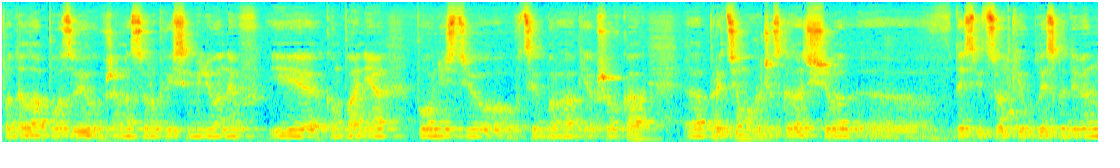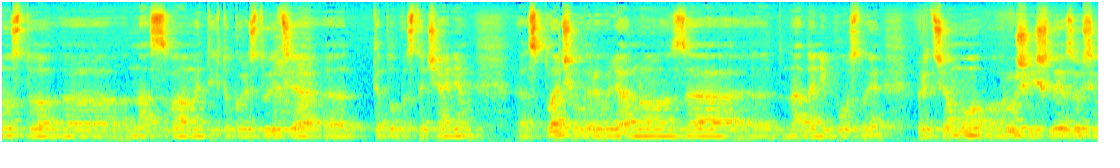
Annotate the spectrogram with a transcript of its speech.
подала позов вже на 48 мільйонів, і компанія повністю в цих боргах є в шовках. Е, При цьому хочу сказати, що е, десь відсотків близько 90 е, нас з вами, тих, хто користується е, теплопостачанням, е, сплачували регулярно за надані послуги. При цьому гроші йшли зовсім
